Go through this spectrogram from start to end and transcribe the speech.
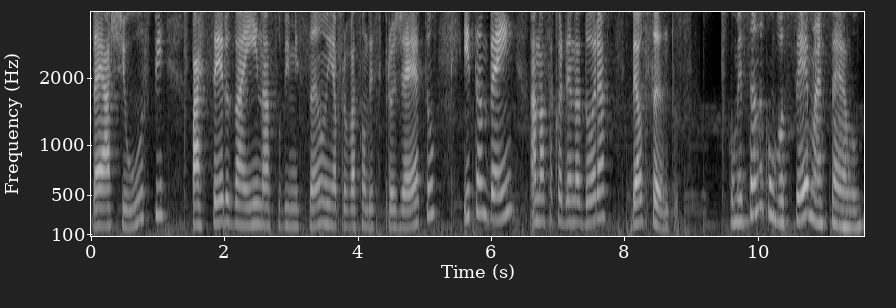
da EASH USP, parceiros aí na submissão e aprovação desse projeto, e também a nossa coordenadora Bel Santos. Começando com você, Marcelo,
